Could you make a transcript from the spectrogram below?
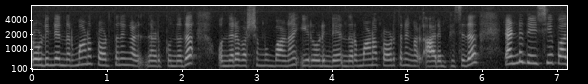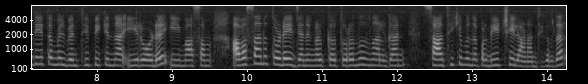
റോഡിന്റെ നിർമ്മാണ പ്രവർത്തനങ്ങൾ നടക്കുന്നത്. ഒന്നര വർഷം മുമ്പാണ് ഈ റോഡിന്റെ നിർമ്മാണ പ്രവർത്തനങ്ങൾ ആരംഭിച്ചത്. രണ്ട് ദേശീയപാതയെ തമ്മിൽ ബന്ധിപ്പിക്കുന്ന ഈ റോഡ് ഈ മാസം അവസാനത്തോടെ ജനങ്ങൾക്ക് തുറന്നു നൽകാൻ സാധിക്കുമെന്ന പ്രതീക്ഷയിലാണ് അധികൃതർ.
